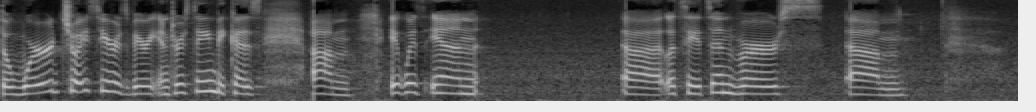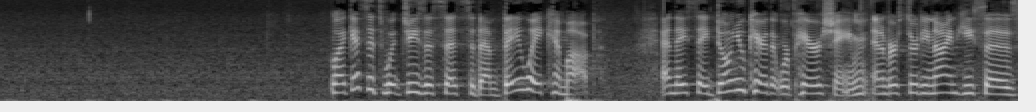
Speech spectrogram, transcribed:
the word choice here is very interesting because um, it was in, uh, let's see, it's in verse. Um, well, I guess it's what Jesus says to them. They wake him up and they say, Don't you care that we're perishing? And in verse 39, he says,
